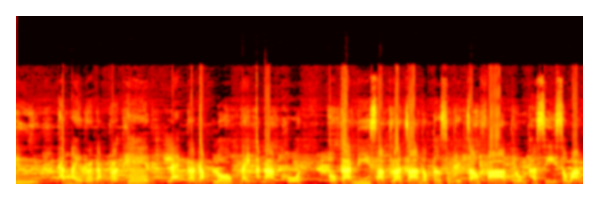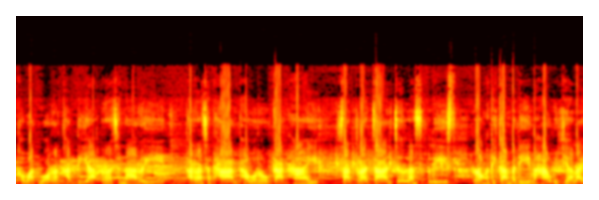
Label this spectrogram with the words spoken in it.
ยืน ทั้งในระดับประเทศ และระดับโลกในอนาคต โอกาสนี้ศาสตราจารย์ ดร สมเด็จเจ้าฟ้ากรมพระศรีสว่างควัตวรขัตติยราชนารี พระราชทานพระวโรกาสให้ศาสตราจารย์เจอร์ลันส์ลีส รองอธิการบดีมหาวิทยาลัย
